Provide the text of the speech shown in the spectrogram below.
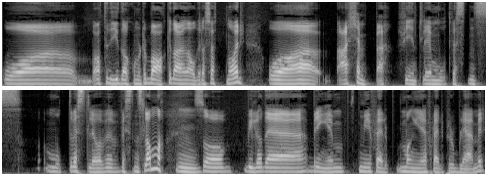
og at de da kommer tilbake da i en alder av 17 år og er kjempefiendtlige mot Vestens mot det vestlige og Vestens land, da, Mm. så vil jo det bringe mye flere, mange flere problemer.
